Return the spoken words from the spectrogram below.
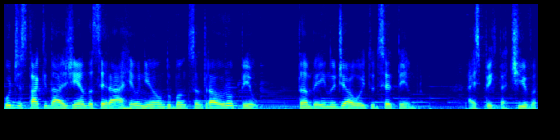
o destaque da agenda será a reunião do Banco Central Europeu, também no dia 8 de setembro. A expectativa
